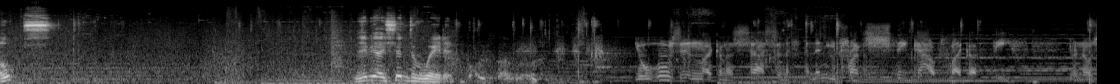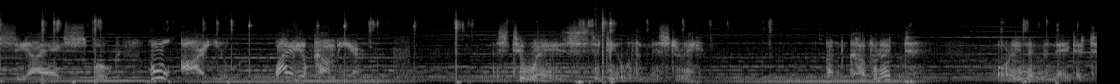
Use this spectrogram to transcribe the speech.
Oops. Maybe I shouldn't have waited. You ooze in like an assassin, and then you try to sneak out like a thief. You're no CIA spook. Who are you? Why have you come here? There's two ways to deal with a mystery. Uncover it, or eliminate it.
